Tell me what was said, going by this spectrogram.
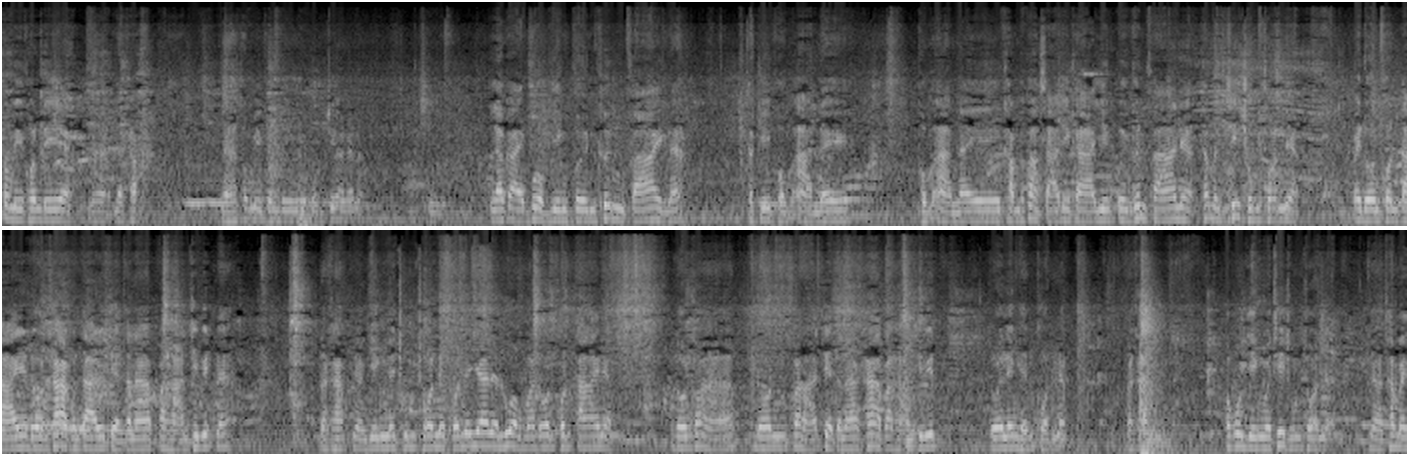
ต้องมีคนดีนะนะครับนะต้องมีคนดีผมเชื่อกันนะแล้วก็ไอ้พวกยิงปืนขึ้นฟ้าอีกนะ ตะกี้ผมอ่านในผมอ่านในคำพิพากษาฎีกายิงปืนขึ้นฟ้าเนี่ยถ้ามันที่ชุมชนเนี่ยไปโดนคนตายเนี่ยโดนฆ่าคนตายโดยเจตนาประหารชีวิตนะนะครับอย่างยิงในชุมชนเนี่ยคนเยอะแยะเนี่ยล่วงมาโดนคนตายเนี่ยโดนข้อหาโดนข้อหาเจตนาฆ่าประหารชีวิต โดยเล็งเห็นผลนี่ยนะครับเพราะกูยิงมาที่ชุมชนเนี่ยนะถ้าไม่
